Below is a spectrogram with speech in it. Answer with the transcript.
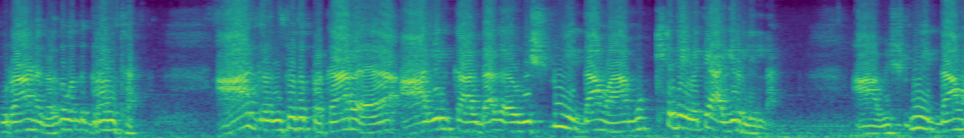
ಪುರಾಣಗಳದ ಒಂದು ಗ್ರಂಥ. ಆ ಗ್ರಂಥದ ಪ್ರಕಾರ ಆಗಿನ ಕಾಲದಾಗ ವಿಷ್ಣು ಇದ್ದಾವ ಮುಖ್ಯ ದೇವತೆ ಆಗಿರಲಿಲ್ಲ. ಆ ವಿಷ್ಣು ಇದ್ದಾವ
